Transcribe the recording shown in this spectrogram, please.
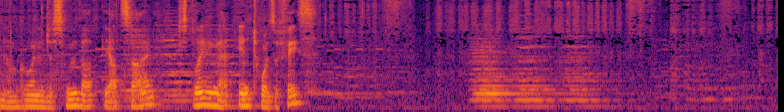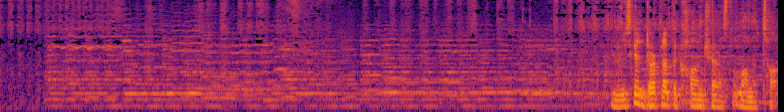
Now go in and just smooth out the outside, just blending that in towards the face. And I'm just going to darken up the contrast along the top.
